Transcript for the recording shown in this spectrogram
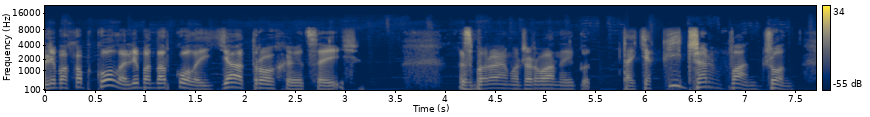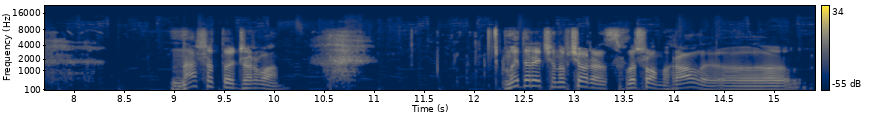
Либо хапкола, либо наркола. Я трохи цей. Збираємо Джарвана і Та який Джарван, Джон? Нащо той Джарван? Ми, до речі, ну вчора з флешом грали. Е-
